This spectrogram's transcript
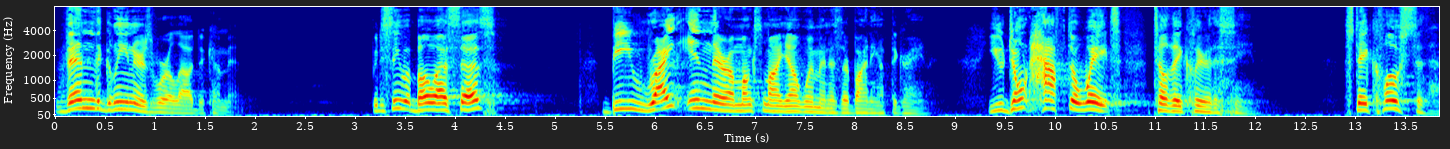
then the gleaners were allowed to come in. But you see what Boaz says? Be right in there amongst my young women as they're binding up the grain. You don't have to wait till they clear the scene. Stay close to them.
